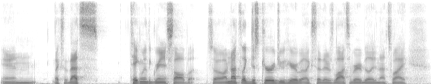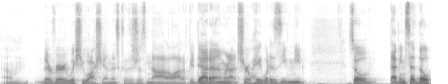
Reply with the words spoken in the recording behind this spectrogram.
and like I said, that's take them with a grain of salt. But so I'm not to like discourage you here, but like I said, there's lots of variability, and that's why um, they're very wishy-washy on this because there's just not a lot of good data, and we're not sure. Hey, what does this even mean? So that being said, though,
